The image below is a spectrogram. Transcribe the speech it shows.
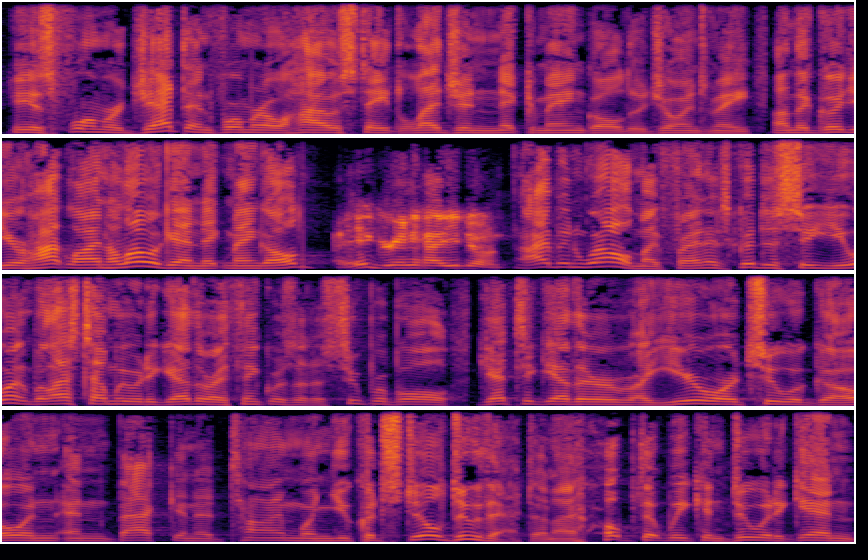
He is former Jet and former Ohio State legend Nick Mangold, who joins me on the Goodyear Hotline. Hello again, Nick Mangold. Hey, Greeny, how you doing? I've been well, my friend. It's good to see you. And the last time we were together, I think, was at a Super Bowl get together a year or two ago, and, and back in a time when you could still do that. And I hope that we can do it again.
